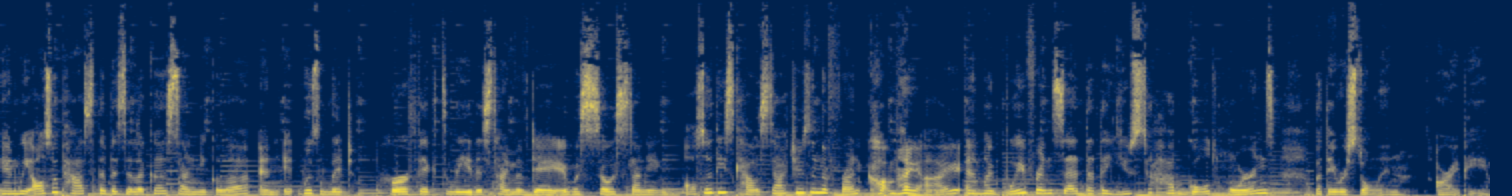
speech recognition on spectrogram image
And we also passed the Basilica San Nicola, and it was lit perfectly this time of day. It was so stunning. Also, these cow statues in the front caught my eye, and my boyfriend said that they used to have gold horns, but they were stolen. RIP.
